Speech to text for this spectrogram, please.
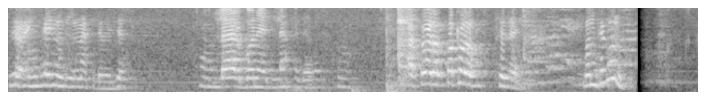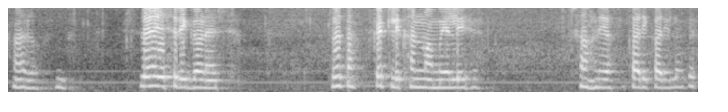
જો એમ થઈને એટલે નાખી દેવાય જો હું લાર બને એટલે નાખી દેવા આ કરો કઠોળ થઈ જાય બંધ થઈ ગયું ને હાલો જય શ્રી ગણેશ જોતા કેટલી ખાંડમાં મેલી છે સાંભળ્યા કારી કારી લાગે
